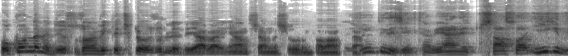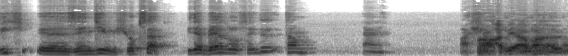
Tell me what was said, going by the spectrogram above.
O konuda ne diyorsun? Sonra Vic de çıktı özür diledi ya ben yanlış anlaşıldım falan filan. Özür dileyecek tabii yani sağ sola iyi ki Vic e, zenciymiş yoksa bir de beyaz olsaydı tam yani aşağı Abi ama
